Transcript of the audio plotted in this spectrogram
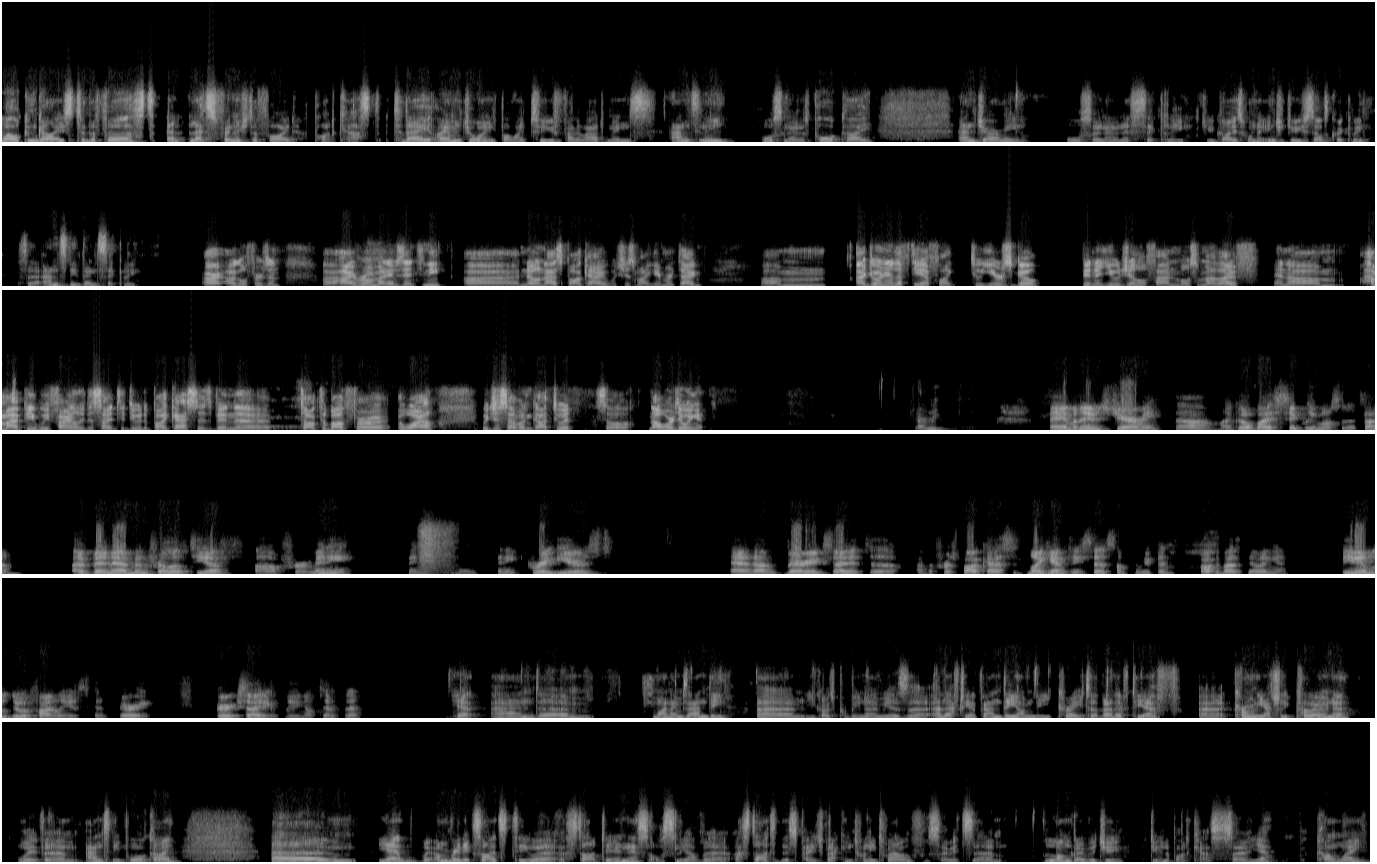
Welcome, guys, to the first Let's Finish the Fight podcast. Today, I am joined by my two fellow admins, Anthony, also known as Porky, and Jeremy, also known as Sickly. Do you guys want to introduce yourselves quickly? So, Anthony, then Sickly. All right, I'll go first then. Uh, hi, everyone. My name is Anthony, uh, known as Porky, which is my gamer tag. Um, I joined LFTF like two years ago been a huge Halo fan most of my life, and um, I'm happy we finally decided to do the podcast. It's been uh, talked about for a while. We just haven't got to it, so now we're doing it. Jeremy. Hey, my name is Jeremy. Um, I go by Sickly most of the time. I've been admin for LFTF uh, for many, many, many, many great years, and I'm very excited to have the first podcast. Like Anthony said, something we've been talking about doing, and being able to do it finally is going to be very, very exciting leading up to Infinite. Yeah, and um, my name's Andy. Um, you guys probably know me as uh, LFTF Andy. I'm the creator of LFTF. Uh, currently, actually co-owner with um, Anthony Porky. Um, yeah, I'm really excited to uh, start doing this. Obviously, I've uh, I started this page back in 2012, so it's um, long overdue doing a podcast. So yeah, can't wait.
